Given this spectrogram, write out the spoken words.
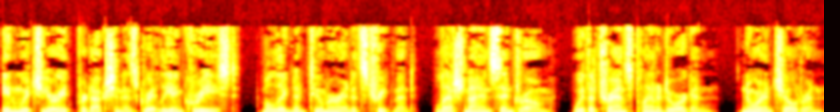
in which urate production is greatly increased, malignant tumor and its treatment, Lesch-Nyhan syndrome, with a transplanted organ, nor in children.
